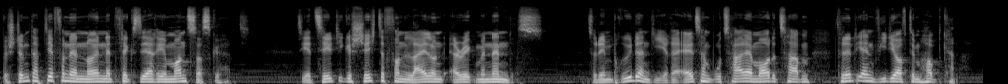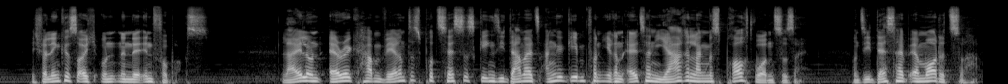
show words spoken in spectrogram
Bestimmt habt ihr von der neuen Netflix-Serie Monsters gehört. Sie erzählt die Geschichte von Lyle und Eric Menendez. Zu den Brüdern, die ihre Eltern brutal ermordet haben, findet ihr ein Video auf dem Hauptkanal. Ich verlinke es euch unten in der Infobox. Lyle und Eric haben während des Prozesses gegen sie damals angegeben, von ihren Eltern jahrelang missbraucht worden zu sein und sie deshalb ermordet zu haben.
